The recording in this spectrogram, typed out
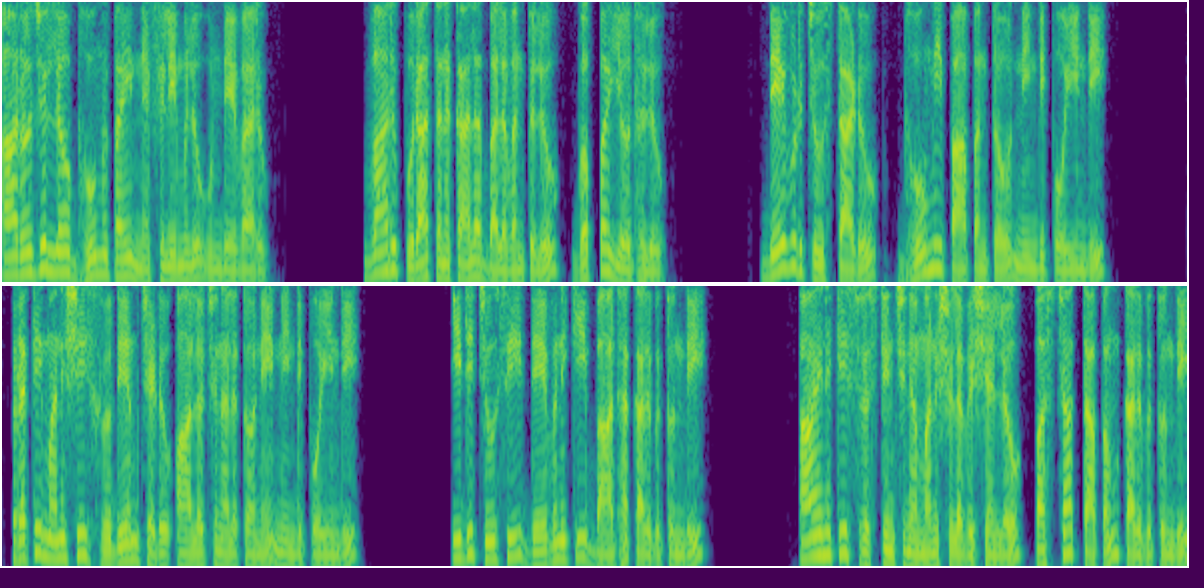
ఆ రోజుల్లో భూమిపై నెఫిలీములు ఉండేవారు. వారు పురాతనకాల బలవంతులు గొప్ప యోధులు. దేవుడు చూస్తాడు భూమి పాపంతో నిండిపోయింది. ప్రతి మనిషి హృదయం చెడు ఆలోచనలతోనే నిండిపోయింది. ఇది చూసి దేవునికి బాధ కలుగుతుంది. ఆయనకి సృష్టించిన మనుషుల విషయంలో పశ్చాత్తాపం కలుగుతుంది.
